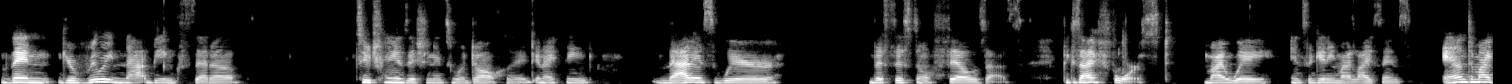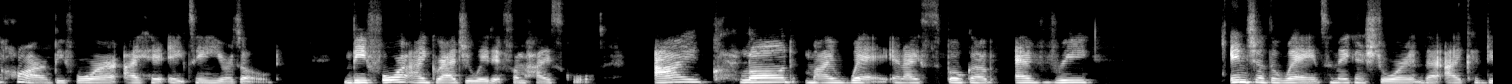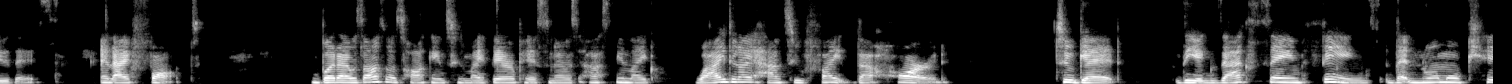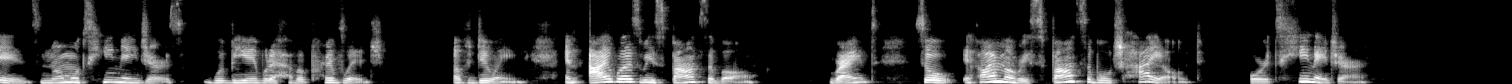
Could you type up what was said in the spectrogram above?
then you're really not being set up to transition into adulthood. And I think that is where the system fails us because I forced my way into getting my license and my car before I hit 18 years old. Before I graduated from high school, I clawed my way and I spoke up every inch of the way to making sure that I could do this. And I fought. But I was also talking to my therapist and I was asking, like, why did I have to fight that hard to get the exact same things that normal kids, normal teenagers would be able to have a privilege of doing? And I was responsible, right? So if I'm a responsible child or teenager,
